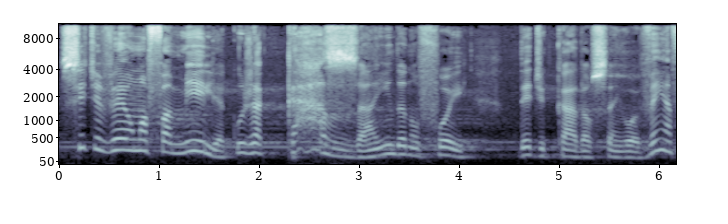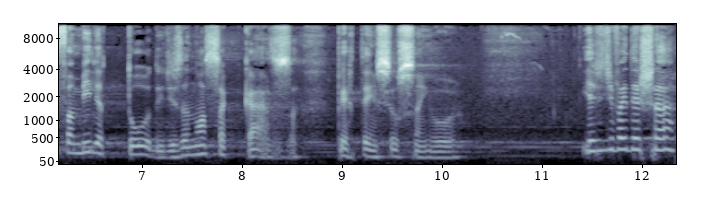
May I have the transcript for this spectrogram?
Se tiver uma família cuja casa ainda não foi dedicada ao Senhor. Vem a família toda e diz: a nossa casa pertence ao Senhor. E a gente vai deixar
